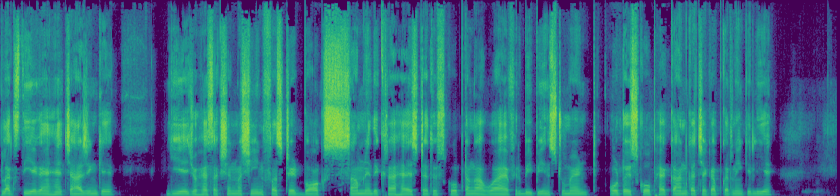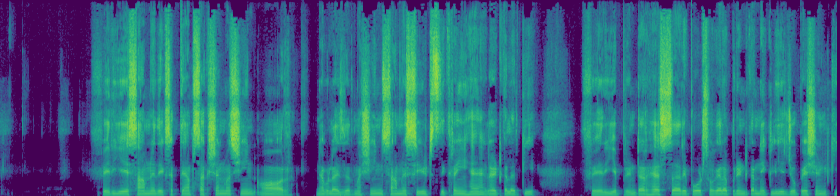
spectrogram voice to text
प्लग्स दिए गए हैं चार्जिंग के। ये जो है suction machine, first aid box सामने दिख रहा है, स्टेथोस्कोप टंगा हुआ है, फिर बीपी इंस्ट्रूमेंट, ऑटोस्कोप है कान का चेकअप करने के लिए। फिर ये सामने देख सकते हैं आप सक्शन मशीन और नेबुलाइज़र मशीन, सामने सीट्स दिख रही हैं रेड कलर की। फिर ये प्रिंटर है, सर रिपोर्ट्स वगैरह प्रिंट करने के लिए जो पेशेंट की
